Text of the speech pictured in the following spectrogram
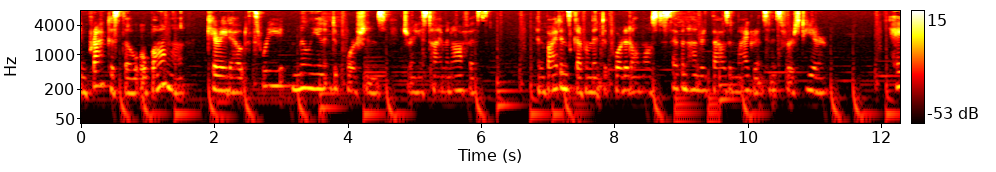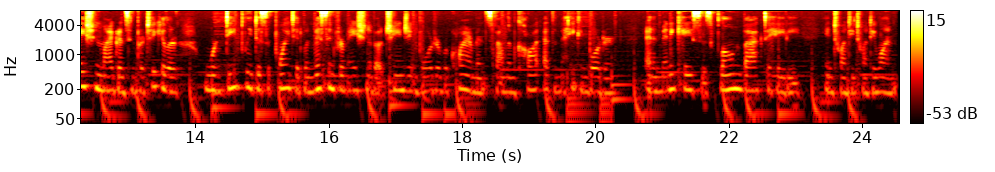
In practice, though, Obama carried out 3 million deportations during his time in office, and Biden's government deported almost 700,000 migrants in its first year. Haitian migrants in particular were deeply disappointed when misinformation about changing border requirements found them caught at the Mexican border and in many cases flown back to Haiti in 2021.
